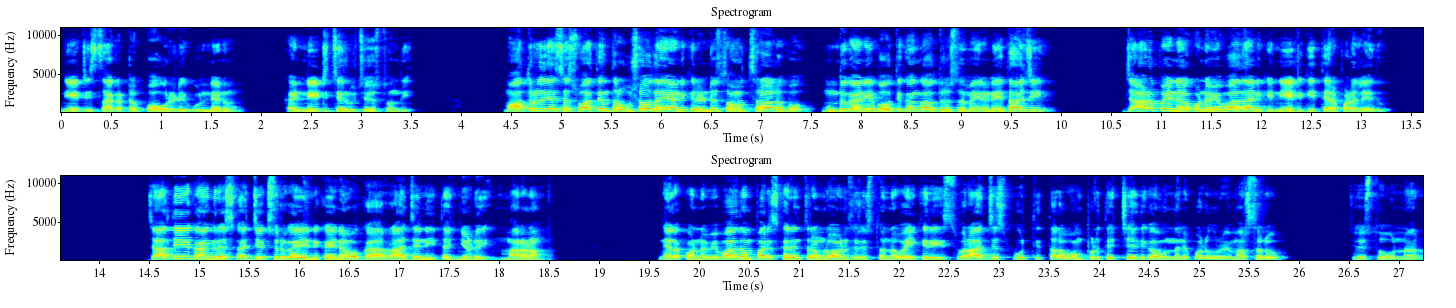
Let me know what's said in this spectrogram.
నేటి సగటు పౌరుడి గుండెను కన్నీటి చెరువు చేస్తుంది. మాతృదేశ స్వాతంత్ర ఉషోదయానికి రెండు సంవత్సరాలు ముందుగానే భౌతికంగా అదృశ్యమైన నేతాజీ జాడపై నెలకొన్న వివాదానికి నేటికి తెరపడలేదు. జాతీయ కాంగ్రెస్కు అధ్యక్షుడిగా ఎన్నికైన ఒక రాజనీతజ్ఞుడి మరణం నెలకొన్న వివాదం పరిష్కరించడంలో అనుసరిస్తున్న వైఖరి స్వరాజ్య స్ఫూర్తి తల వంపులు తెచ్చేదిగా ఉందని పలువురు విమర్శలు చేస్తూ ఉన్నారు.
